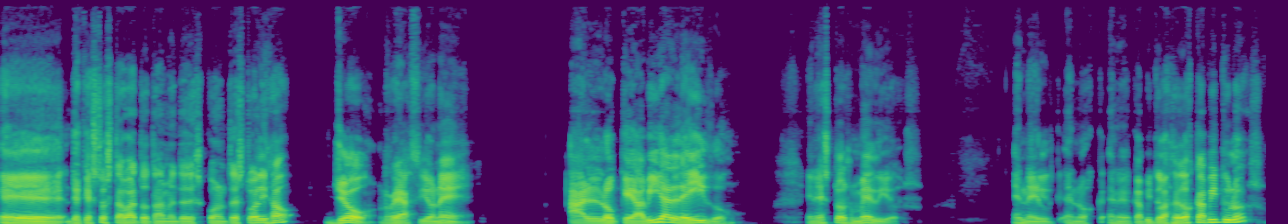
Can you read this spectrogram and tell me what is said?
eh, de que esto estaba totalmente descontextualizado. Yo reaccioné a lo que había leído en estos medios en el, en el capítulo, hace dos capítulos,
